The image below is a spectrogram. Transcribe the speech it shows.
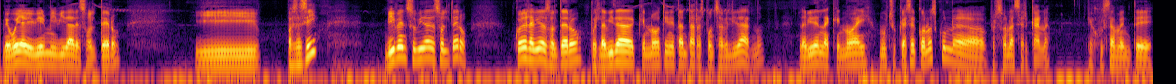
me voy a vivir mi vida de soltero. Y pues así, viven su vida de soltero. ¿Cuál es la vida de soltero? Pues la vida que no tiene tanta responsabilidad, ¿no? La vida en la que no hay mucho que hacer. Conozco una persona cercana que justamente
